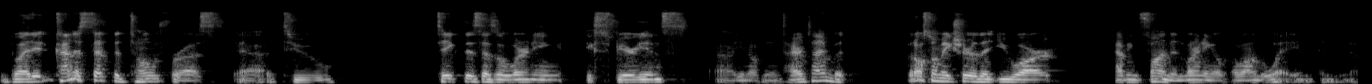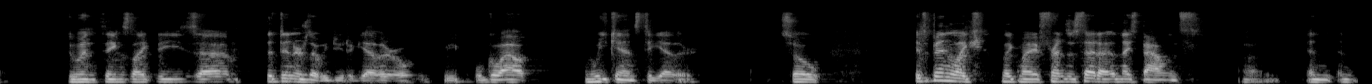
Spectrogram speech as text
but it kind of set the tone for us uh, to take this as a learning experience uh, you know the entire time but but also make sure that you are having fun and learning a- along the way and, and you know doing things like these um, the dinners that we do together or we will go out on weekends together. So it's been like like my friends have said a, a nice balance um, and and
